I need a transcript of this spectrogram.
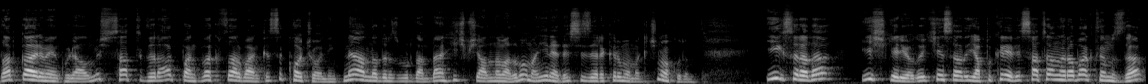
DAP gayrimenkul almış. Sattıkları Akbank Vakıflar Bankası Koç Holding. Ne anladınız buradan? Ben hiçbir şey anlamadım ama yine de sizlere kırmamak için okudum. İlk sırada iş geliyordu. İkinci sırada yapı kredi. Satanlara baktığımızda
